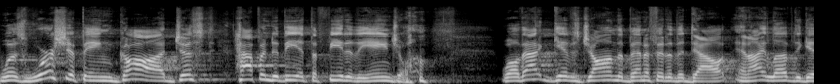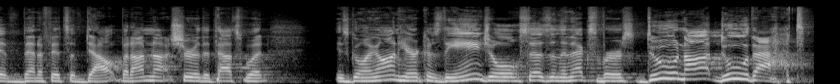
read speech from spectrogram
was worshiping God, just happened to be at the feet of the angel. well, that gives John the benefit of the doubt, and I love to give benefits of doubt, but I'm not sure that that's what is going on here because the angel says in the next verse, Do not do that.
